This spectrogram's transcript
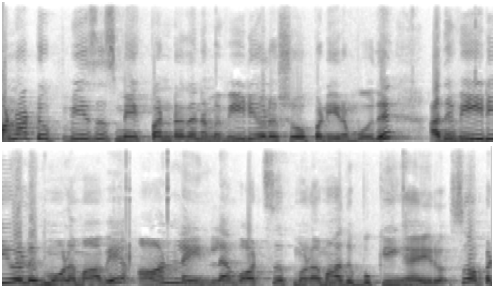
one or two pieces make பண்ணுறதை நம்ம வீடியோவில் ஷோ பண்ணிடும்போது அது வீடியோவில் மூலமாகவே ஆன்லைனில் வாட்ஸ்அப் மூலமாக அது புக்கிங் ஆயிரும். ஸோ அப்போ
